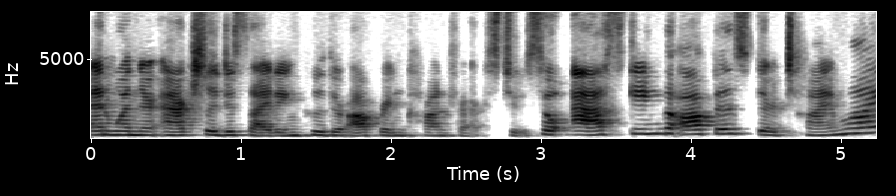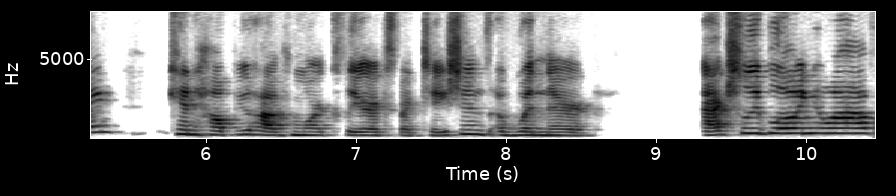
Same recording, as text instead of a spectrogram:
and when they're actually deciding who they're offering contracts to. So asking the office their timeline can help you have more clear expectations of when they're actually blowing you off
